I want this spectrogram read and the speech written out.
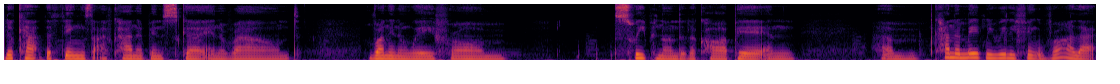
look at the things that i've kind of been skirting around running away from sweeping under the carpet and um, kind of made me really think, raw, like,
